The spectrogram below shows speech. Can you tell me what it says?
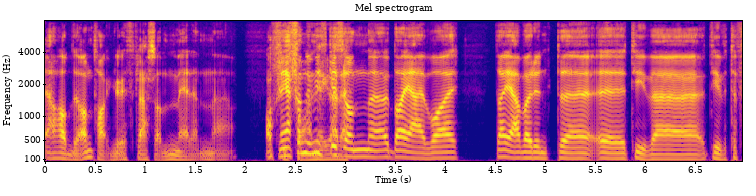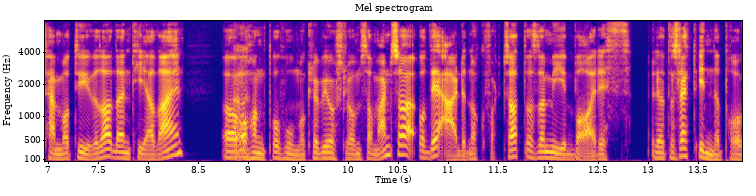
jeg hadde antageligvis flasha den mer enn uh, Men jeg kan jo jeg huske sånn uh, da jeg var Da jeg var rundt uh, 20, 20 til 25, da, den tida der, og, Ja. og hang på homoklubb i Oslo om sommeren, så, og det er det nok fortsatt. Altså mye baris, rett og slett, inne på,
